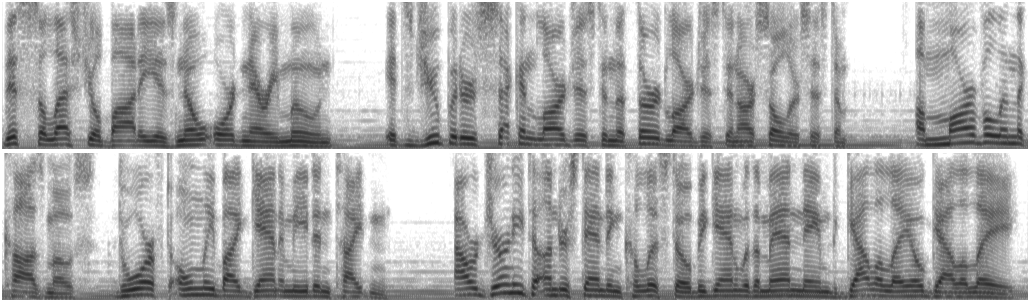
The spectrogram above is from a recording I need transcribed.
This celestial body is no ordinary moon, it's Jupiter's second largest and the third largest in our solar system. A marvel in the cosmos, dwarfed only by Ganymede and Titan. Our journey to understanding Callisto began with a man named Galileo Galilei.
